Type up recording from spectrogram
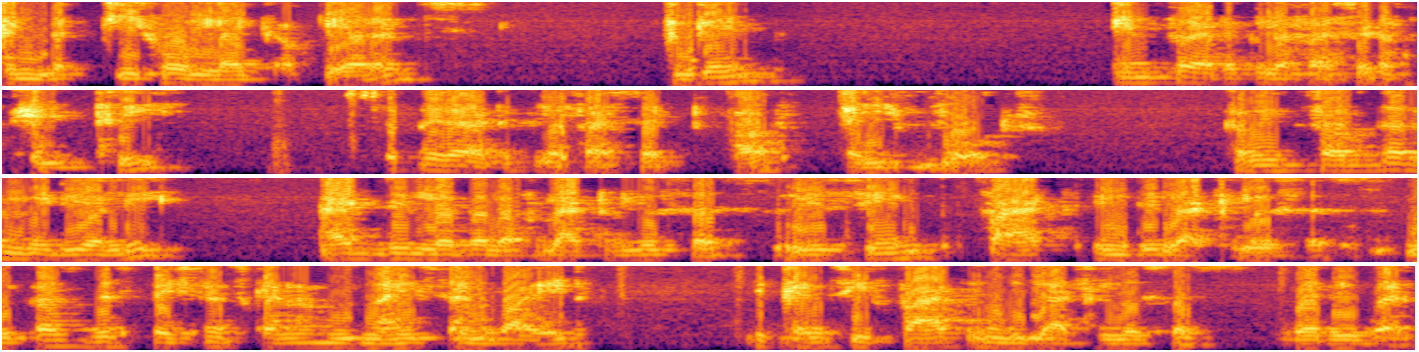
and the keyhole-like appearance. Again, inferior articular facet of L3, superior articular facet of L4. Coming further medially, at the level of lateral recess, we see fat in the lateral recess. Because this patient's canal is nice and wide, you can see fat in the lateral recess very well.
